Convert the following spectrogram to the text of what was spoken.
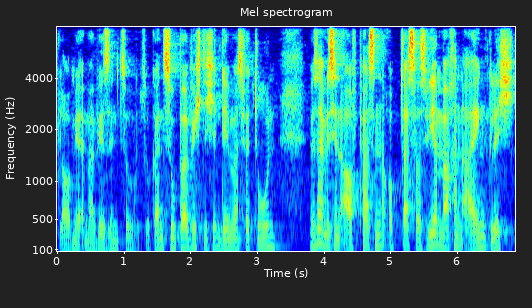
glauben ja immer, wir sind so, so ganz super wichtig in dem, was wir tun. Wir müssen ein bisschen aufpassen, ob das, was wir machen, eigentlich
